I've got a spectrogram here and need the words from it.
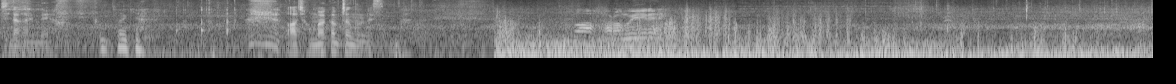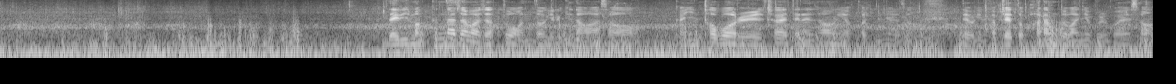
지나갔네요. 깜짝이야. 아 정말 깜짝 놀랐습니다. 와, 바람 왜 이래? 내리막 끝나자마자 또 언덕이 이렇게 나와서 약간 인터벌을 쳐야 되는 상황이었거든요. 그래서 근데 여기는 갑자기 또 바람도 많이 불고 해서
